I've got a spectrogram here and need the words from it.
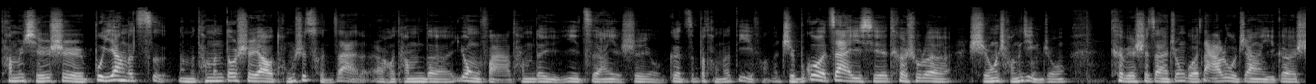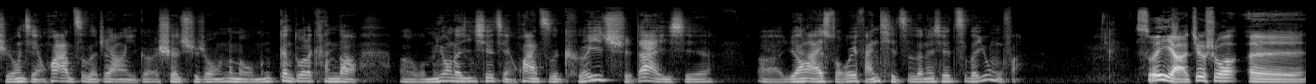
它们其实是不一样的字，那么它们都是要同时存在的，然后它们的用法、它们的语义自然也是有各自不同的地方的，只不过在一些特殊的使用场景中，特别是在中国大陆这样一个使用简化字的这样一个社区中，那么我们更多的看到。呃，我们用了一些简化字，可以取代一些呃原来所谓繁体字的那些字的用法。所以啊，就说呃，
